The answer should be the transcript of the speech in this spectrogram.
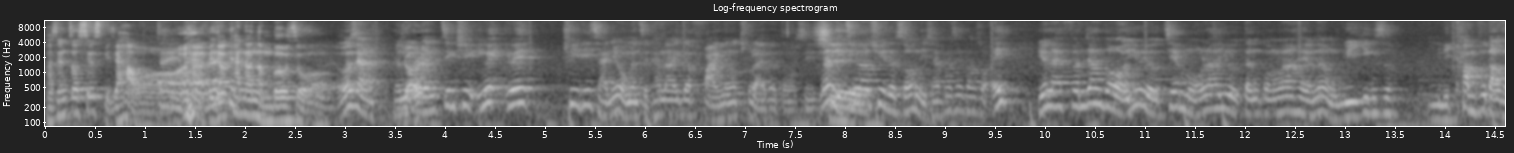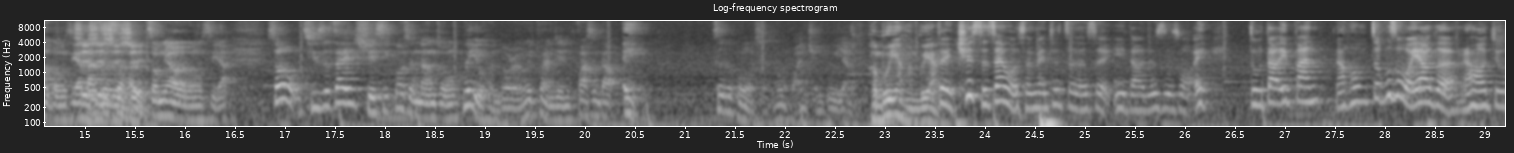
好像做 sales 比较好哦，对 比较看到 numbers 哦。我想很多人进去，因为因为 3D 产业我们只看到一个 final 出来的东西，那你进到去的时候，你才发现到说，哎，原来分这样多，又有建模啦，又有灯光啦，还有那种 rigging 是你看不到的东西啊，是但是是是是很重要的东西啊。所以其实，在学习过程当中，会有很多人会突然间发现到，哎，这个跟我想象完全不一样。很不一样，很不一样。对，确实在我身边就真的是有遇到，就是说，哎，读到一半，然后这不是我要的，然后就。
